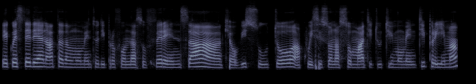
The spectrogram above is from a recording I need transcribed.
E questa idea è nata da un momento di profonda sofferenza che ho vissuto, a cui si sono assommati tutti i momenti prima,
